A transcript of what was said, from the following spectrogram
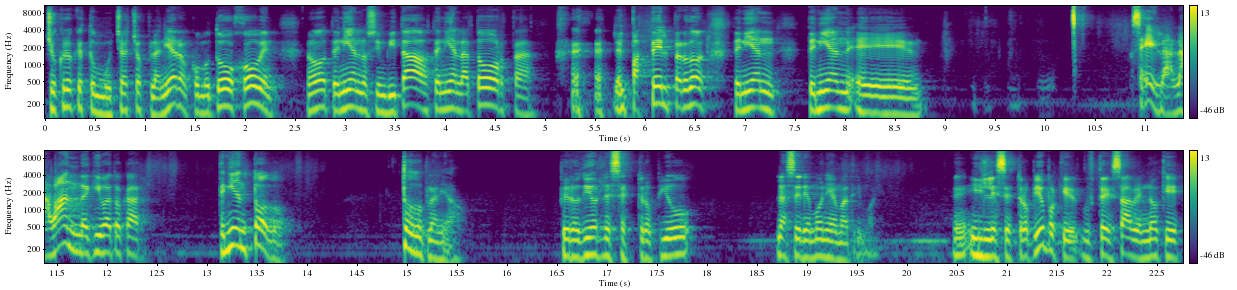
Yo creo que estos muchachos planearon, como todo joven, ¿no? Tenían los invitados, tenían la torta, el pastel, perdón, tenían, tenían eh, sé, la, la banda que iba a tocar. Tenían todo, todo planeado. Pero Dios les estropeó la ceremonia de matrimonio. ¿Eh? Y les estropeó porque ustedes saben ¿no? que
